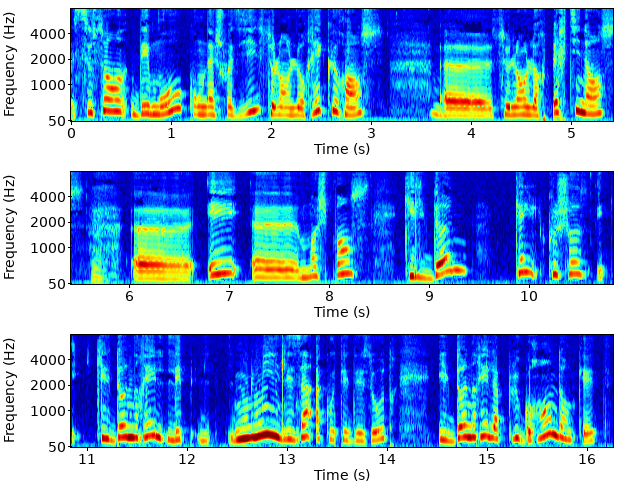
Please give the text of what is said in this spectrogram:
ce sont des mots qu'on a choisis selon leur récurrence, mmh. euh, selon leur pertinence. Euh, et moi, je pense qu'ils donnent quelque chose qu'ils donneraient les, mis les uns à côté des autres, ils donneraient la plus grande enquête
